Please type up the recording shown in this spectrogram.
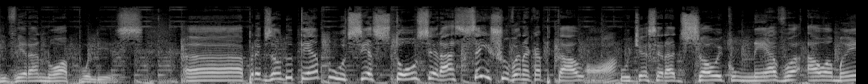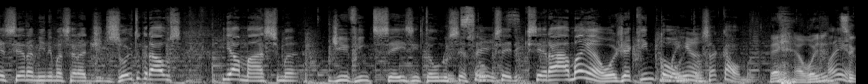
e Veranópolis. Ah, previsão do tempo: o sextou será sem chuva na capital. Ó. O dia será de sol e com névoa ao amanhecer. A mínima será de 18 graus e a máxima de 26. Então, no 26. sextou, que seria, que será amanhã. Hoje é quintou, Amanhã. então se acalma. É, hoje Amanhã. se-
